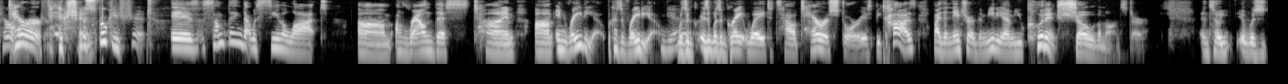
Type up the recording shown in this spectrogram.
Terror Terror, fiction. fiction the spooky shit is something that was seen a lot um, around this time um, in radio because of radio was a is- was a great way to tell terror stories because by the nature of the medium you couldn't show the monster and so it was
